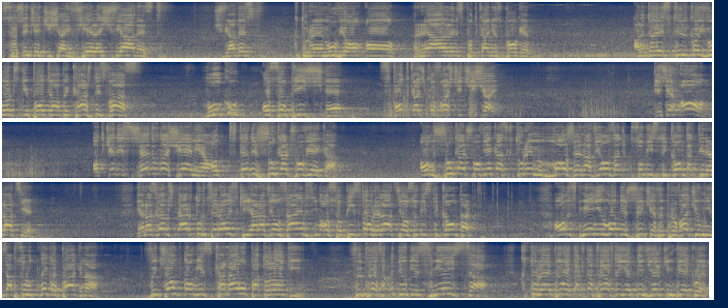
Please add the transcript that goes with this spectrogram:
Słyszycie dzisiaj wiele świadectw. Świadectw, które mówią o realnym spotkaniu z Bogiem. Ale to jest tylko i wyłącznie po to, aby każdy z Was mógł osobiście spotkać Go właśnie dzisiaj. Wiecie, On od kiedy zszedł na ziemię, od wtedy szuka człowieka. On szuka człowieka, z którym może nawiązać osobisty kontakt i relację. Ja nazywam się Artur Ceroński, ja nawiązałem z nim osobistą relację, osobisty kontakt. On zmienił moje życie, wyprowadził mnie z absolutnego bagna. Wyciągnął mnie z kanału patologii. Wyprowadził mnie z miejsca, które było tak naprawdę jednym wielkim piekłem.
